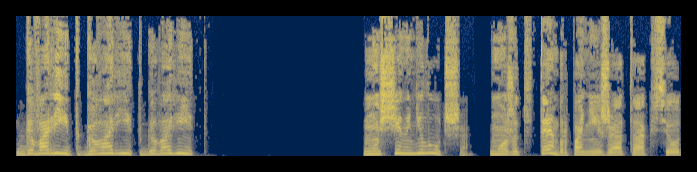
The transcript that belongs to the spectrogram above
говорит, говорит, говорит. Мужчины не лучше. Может, тембр пониже, а так все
